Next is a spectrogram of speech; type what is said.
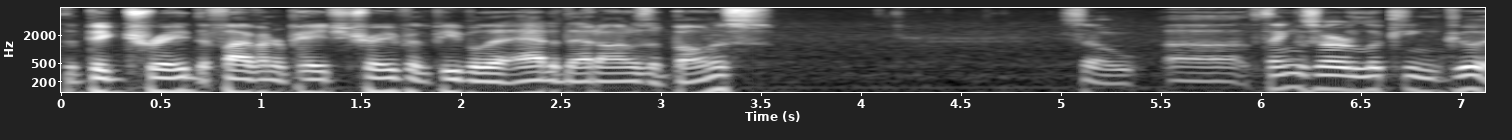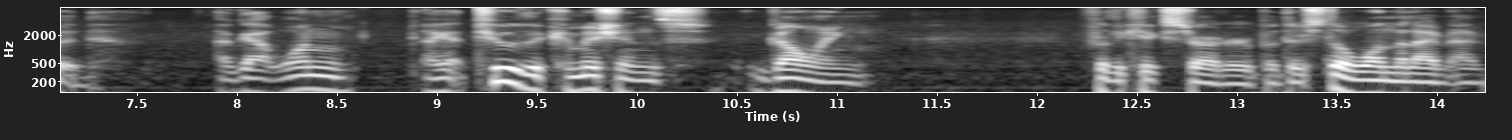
the big trade, the 500 page trade for the people that added that on as a bonus. So uh, things are looking good. I've got one, I got two of the commissions going for the Kickstarter, but there's still one that I've, I've,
